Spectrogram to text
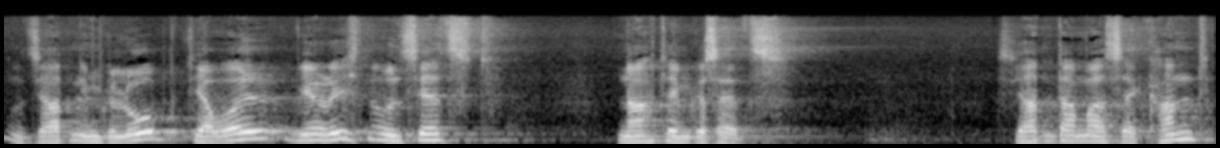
und sie hatten ihm gelobt, jawohl, wir richten uns jetzt nach dem Gesetz. Sie hatten damals erkannt,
